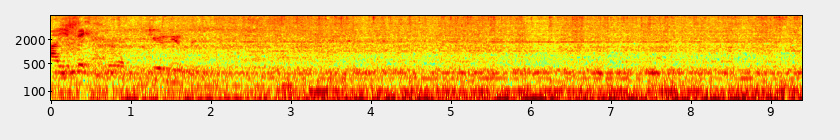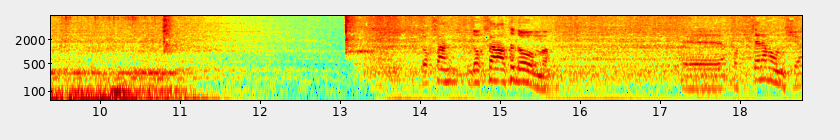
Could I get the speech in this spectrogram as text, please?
Ha 25 mi? 200 yıl. ...90, 96 doğumlu. Ee, 30 sene mi olmuş ya?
